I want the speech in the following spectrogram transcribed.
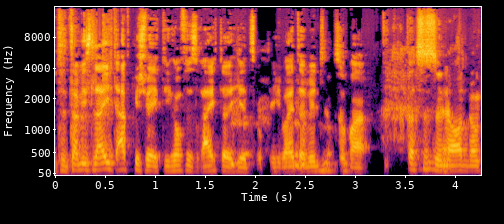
Jetzt habe ich es leicht abgeschwächt. Ich hoffe, es reicht euch jetzt, ob ich weiter will. So mal. Das ist in ja. Ordnung.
